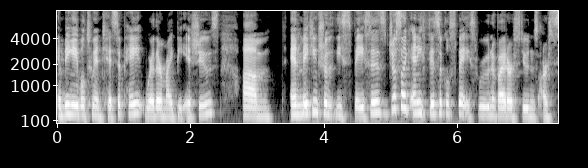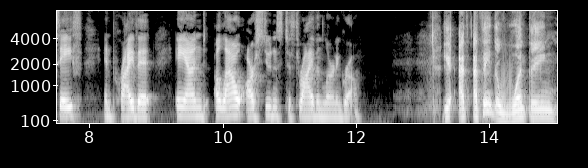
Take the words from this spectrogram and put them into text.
in being able to anticipate where there might be issues um, and making sure that these spaces just like any physical space where we would invite our students are safe and private and allow our students to thrive and learn and grow yeah, I, I think the one thing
